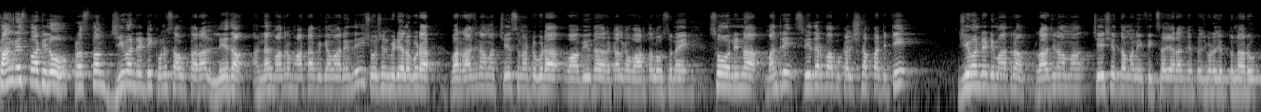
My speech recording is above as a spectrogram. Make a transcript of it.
కాంగ్రెస్ పార్టీలో ప్రస్తుతం జీవన్ రెడ్డి కొనసాగుతారా లేదా అన్నది మాత్రం హాట్ టాపిక్గా మారింది. సోషల్ మీడియాలో కూడా వారు రాజీనామా చేస్తున్నట్టు కూడా వా- వివిధ రకాలుగా వార్తలు వస్తున్నాయి. సో నిన్న మంత్రి శ్రీధర్ బాబు కలిసినప్పటికీ జీవన్ రెడ్డి మాత్రం రాజీనామా చేసేద్దామని ఫిక్స్ అయ్యారని చెప్పేసి కూడా చెప్తున్నారు.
